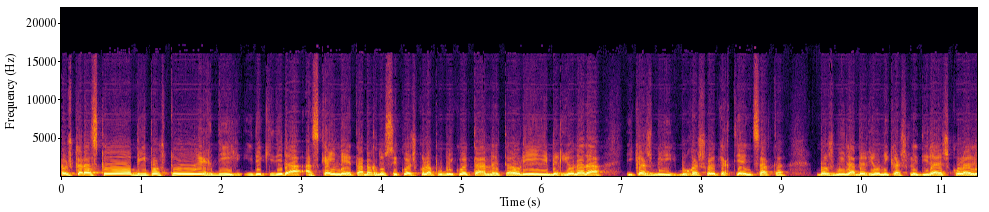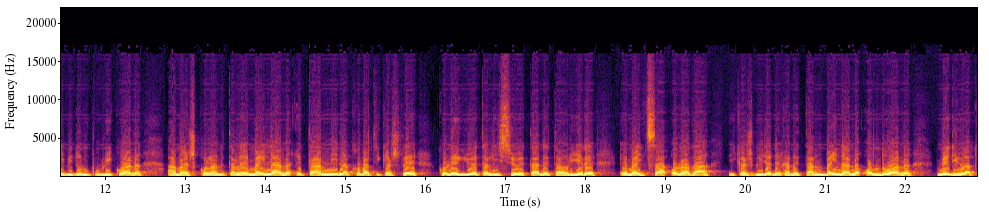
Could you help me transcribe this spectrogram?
Euskarazko bi postu erdi ideki dira azkaine eta bardozeko eskola publikoetan eta hori berriona da ikasbi burraso elkartia intzat bos mila berrion ikasle dira eskola elebidun publikoan ama eskolan eta lehen eta milako bat ikasle kolegio eta lizioetan eta hori ere emaitza ona da ikasbiren eranetan bainan ondoan medioak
